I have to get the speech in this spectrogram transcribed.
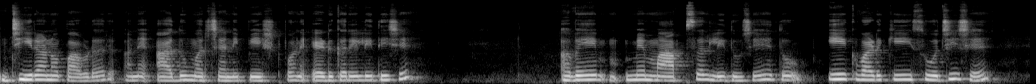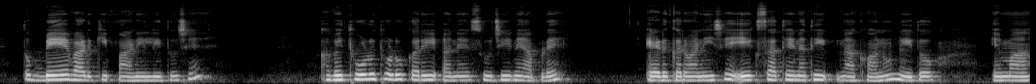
જીરાનો પાવડર અને આદુ મરચાંની પેસ્ટ પણ એડ કરી લીધી છે. હવે મેં માપસર લીધું છે, તો એક વાડકી સોજી છે, તો બે વાડકી પાણી લીધું છે. હવે થોડું થોડું કરી અને સૂજીને આપણે એડ કરવાની છે એકસાથે નથી નાખવાનું, નહીં તો એમાં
